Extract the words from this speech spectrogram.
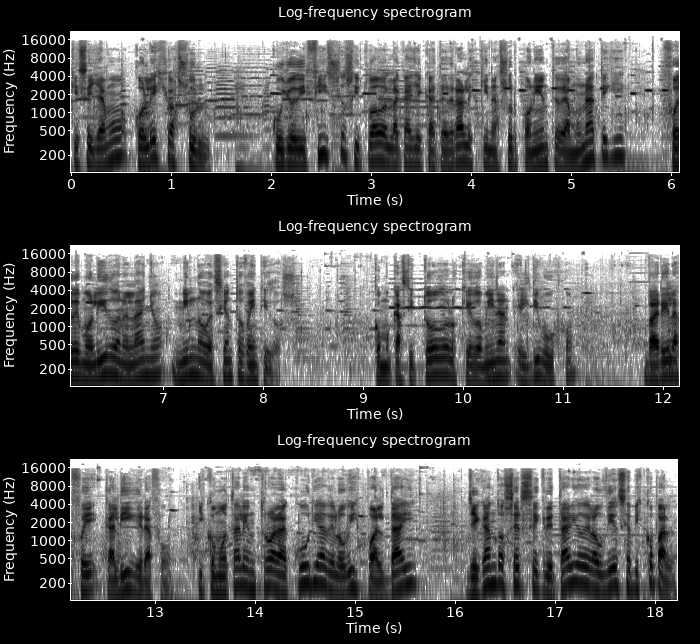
que se llamó Colegio Azul, cuyo edificio, situado en la calle Catedral, esquina sur poniente de Amunátegui, fue demolido en el año 1922. Como casi todos los que dominan el dibujo, Varela fue calígrafo y como tal entró a la curia del obispo Alday, llegando a ser secretario de la audiencia episcopal.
